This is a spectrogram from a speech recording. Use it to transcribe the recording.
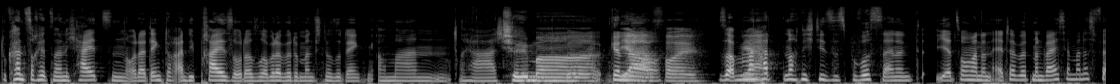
du kannst doch jetzt noch nicht heizen oder denk doch an die Preise oder so, aber da würde man sich nur so denken, oh Mann, ja, stimmt, äh, Genau. Ja, voll. So, aber man Ja. hat noch nicht dieses Bewusstsein und jetzt, wo man dann älter wird, man weiß ja, man ist für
